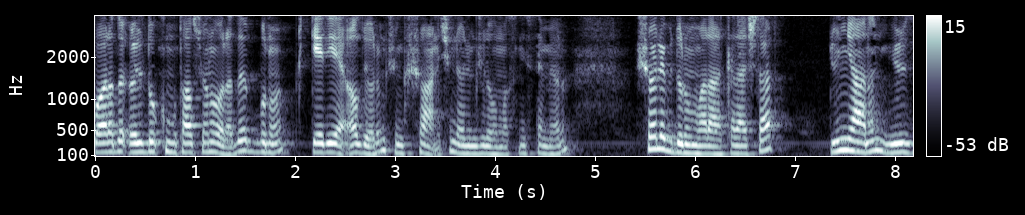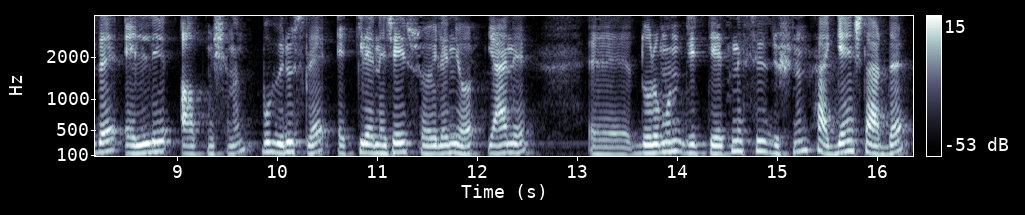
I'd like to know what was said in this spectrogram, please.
bu arada ölü doku mutasyonu uğradı. Bunu geriye alıyorum çünkü şu an için ölümcül olmasını istemiyorum. Şöyle bir durum var arkadaşlar. Dünyanın %50-60'ının bu virüsle etkileneceği söyleniyor. Yani e, durumun ciddiyetini siz düşünün. Ha, gençlerde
